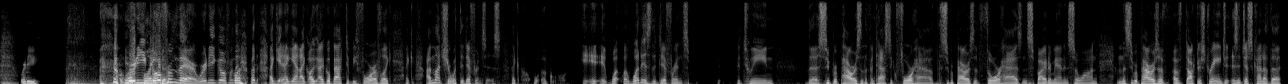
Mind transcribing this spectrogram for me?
where do you where do you go from there? Where do you go from there? But again, again, I, I go back to before of like, like I'm not sure what the difference is. Like, it, it, what what is the difference between the superpowers of the Fantastic Four have, the superpowers that Thor has and Spider Man and so on, and the superpowers of, of Doctor Strange? Is it just kind of the,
